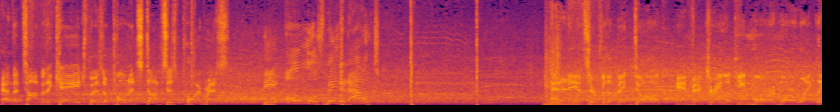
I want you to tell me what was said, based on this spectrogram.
At the top of the cage, but his opponent stops his progress. He almost made it out. And an answer for the big dog. And victory looking more and more likely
